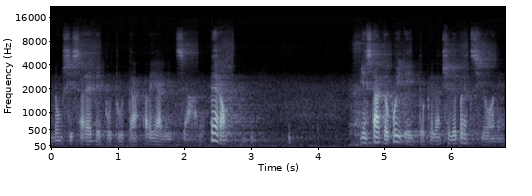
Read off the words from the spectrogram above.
non si sarebbe potuta realizzare. Però mi è stato poi detto che la celebrazione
